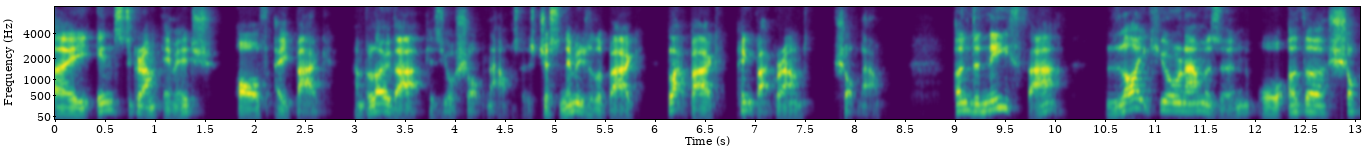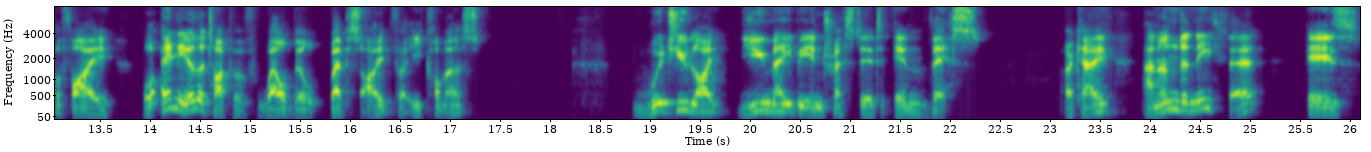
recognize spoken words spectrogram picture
a Instagram image of a bag, and below that is your shop now. So it's just an image of the bag, black bag, pink background, shop now. Underneath that, like you're on Amazon or other Shopify or any other type of well-built website for e-commerce, would you like you may be interested in this? Okay. And underneath it is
